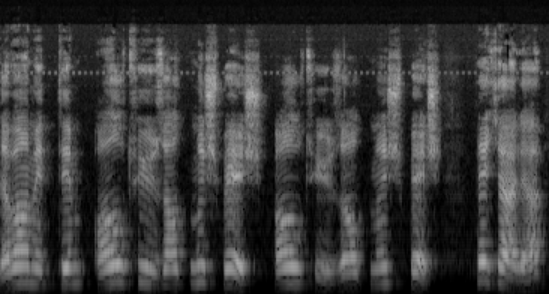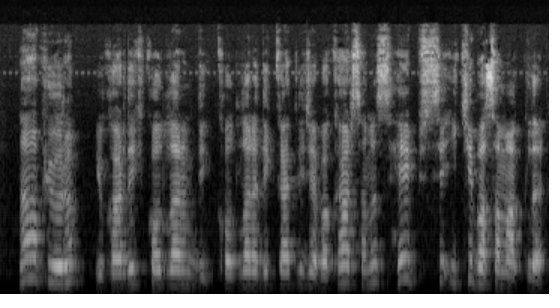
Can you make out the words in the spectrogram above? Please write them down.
Devam ettim 665 665 Pekala ne yapıyorum? Yukarıdaki kodların kodlara dikkatlice bakarsanız hepsi iki basamaklı.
